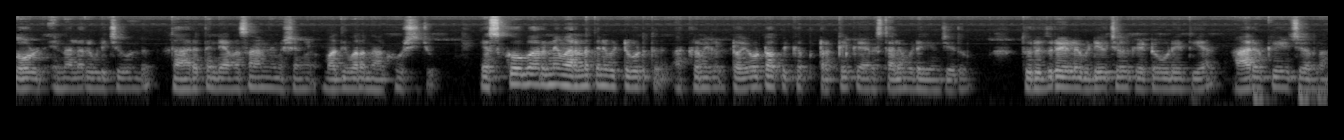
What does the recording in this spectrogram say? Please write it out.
ഗോൾ എന്നലറി വിളിച്ചുകൊണ്ട് താരത്തിന്റെ അവസാന നിമിഷങ്ങൾ മതിമറന്ന് ആഘോഷിച്ചു. എസ്കോബാറിനെ മരണത്തിന് വിട്ടുകൊടുത്ത് അക്രമികൾ ടൊയോട്ടോ പിക്കപ്പ് ട്രക്കിൽ കയറി സ്ഥലം വിടുകയും ചെയ്തു. തുരുതുരയുള്ള വെടിവെച്ചുകൾ കേട്ടുകൂടിയെത്തിയ ആരൊക്കെയെ ചേർന്ന്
